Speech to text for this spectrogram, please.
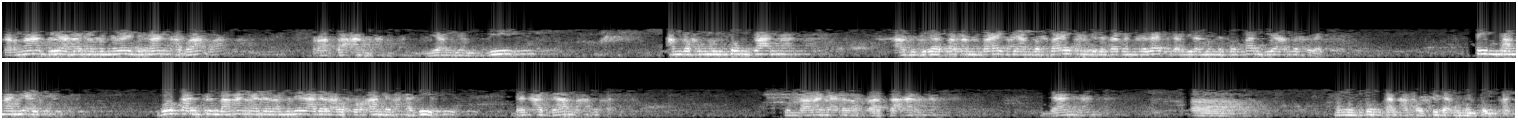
Karena dia hanya menilai dengan apa? Perasaan yang dianggap menguntungkan atau dirasakan baik, dianggap baik, yang dirasakan jelek dan tidak menguntungkan, dia anggap jelek. Timbangannya itu. Bukan timbangannya dalam menilai adalah Al-Quran dan Hadis dan agama. Bukan. Timbangannya adalah perasaan dan uh, menguntungkan atau tidak menguntungkan.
